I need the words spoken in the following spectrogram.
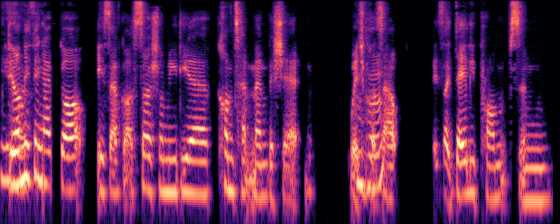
The only thing I've got is I've got a social media content membership, which Mm-hmm. puts out it's like daily prompts and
